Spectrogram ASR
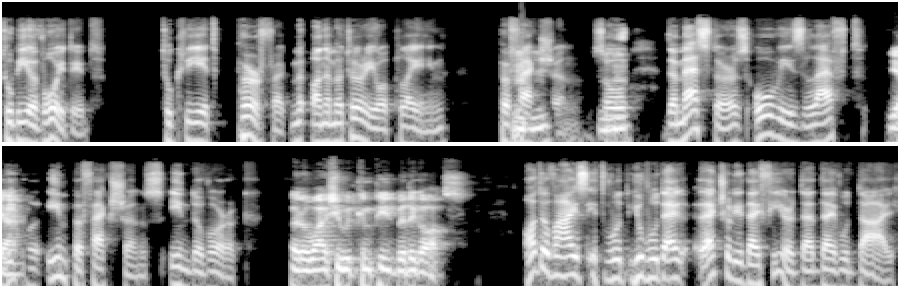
to be avoided to create perfect on a material plane perfection mm-hmm. so mm-hmm. the masters always left yeah. imperfections in the work otherwise you would compete with the gods otherwise it would you would actually they feared that they would die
